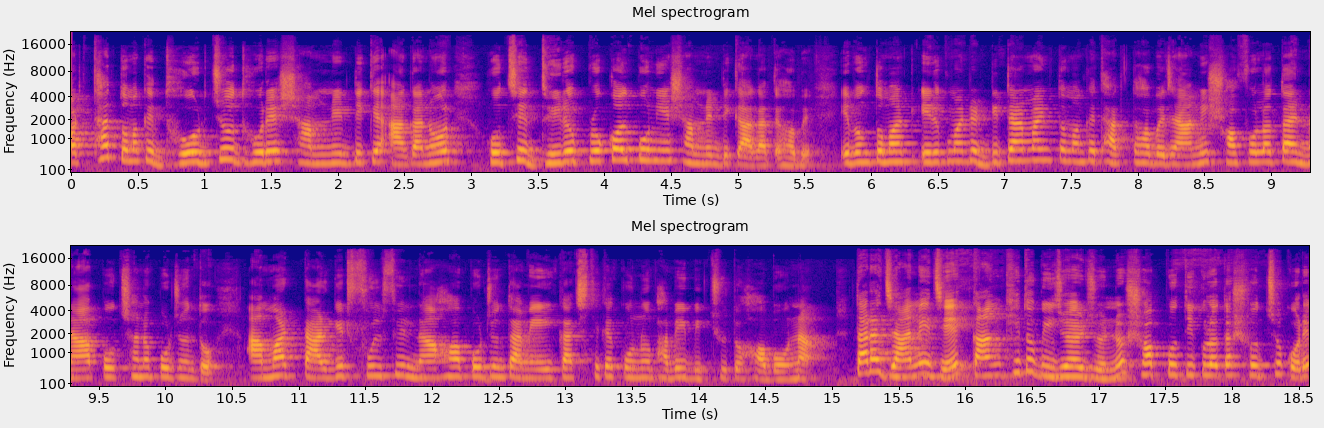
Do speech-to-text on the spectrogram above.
অর্থাৎ তোমাকে ধৈর্য ধরে সামনের দিকে আগানোর হচ্ছে দৃঢ় প্রকল্প নিয়ে সামনের দিকে আগাতে হবে এবং তোমার এরকম একটা ডিটারমাইন্ড তোমাকে থাকতে হবে যে আমি সফলতায় না পৌঁছানো পর্যন্ত, আমার টার্গেট ফুলফিল না হওয়া পর্যন্ত আমি এই কাজ থেকে কোনোভাবেই বিচ্যুত হব না। তারা জানে যে কাঙ্ক্ষিত বিজয়ের জন্য সব প্রতিকূলতা সহ্য করে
